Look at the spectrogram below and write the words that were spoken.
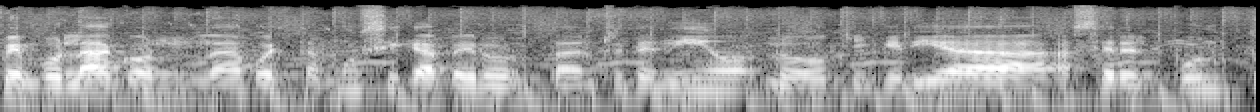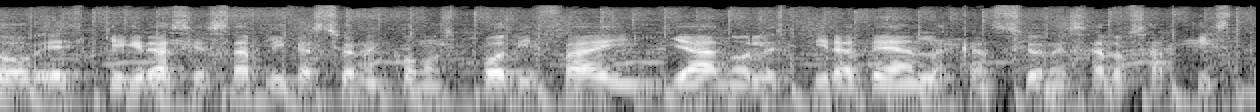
En volada con la puesta en música, pero está entretenido. Lo que quería hacer el punto es que gracias a aplicaciones como Spotify ya no les piratean las canciones a los artistas.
